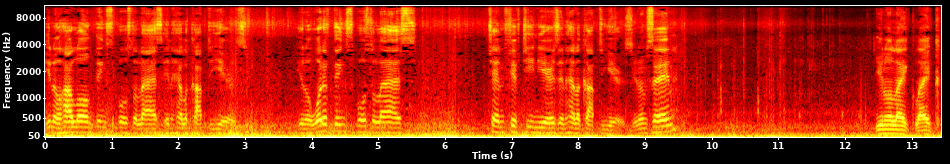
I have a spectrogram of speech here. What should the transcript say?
You know how long things supposed to last in helicopter years? You know what if things supposed to last 10, 15 years in helicopter years? You know what I'm saying? You know, like like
